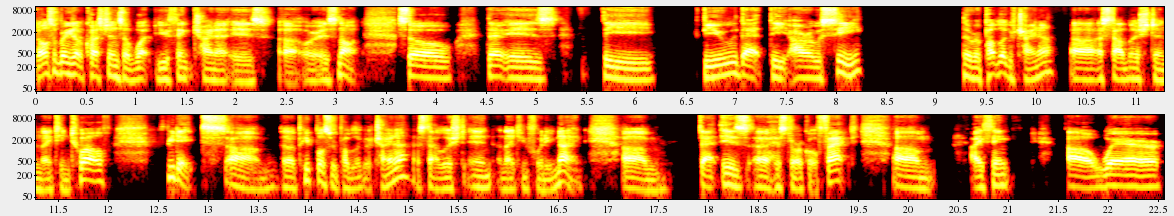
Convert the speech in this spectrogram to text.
It also brings up questions of what you think China is uh, or is not. So there is the view that the ROC, the Republic of China, uh, established in 1912, predates um, the People's Republic of China, established in 1949. Um, that is a historical fact. Um, I think uh, where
